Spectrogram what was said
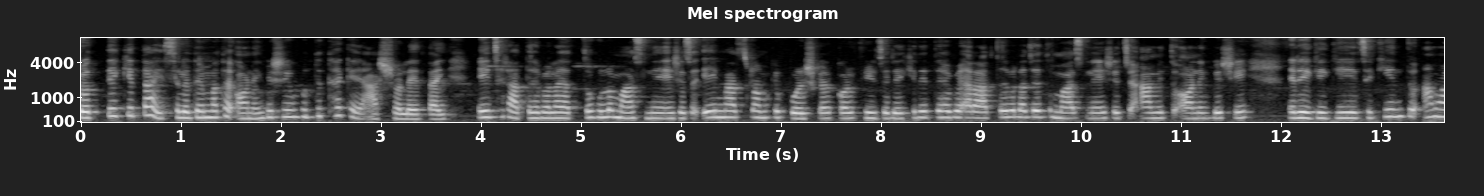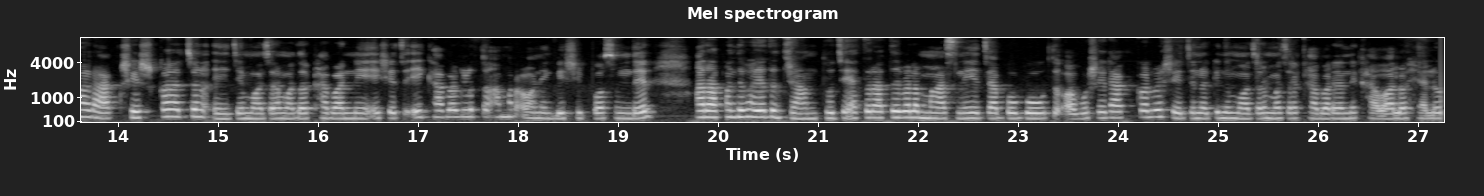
সত্যি কি তাই? ছেলেদের মাথায় অনেক বেশি বুদ্ধি থাকে? আসলে তাই। এই যে রাতের বেলা এতগুলো মাছ নিয়ে এসেছে, এই মাছগুলো আমাকে পরিষ্কার করে ফ্রিজে রেখে দিতে হবে। আর রাতের বেলা যেহেতু মাছ নিয়ে এসেছে, আমি তো অনেক বেশি রেগে গিয়েছি। কিন্তু আমার রাগ শেষ করার জন্য এই যে মজার, মজার খাবার নিয়ে এসেছে। এই খাবারগুলো তো আমার অনেক বেশি পছন্দের। আর আপনাদের ভাইয়া তো জানতো যে এত রাতের বেলা মাছ নিয়ে যাব, বউ তো অবশ্যই রাগ করবে। সেই জন্য কিন্তু মজার, মজার খাবার এনে খাওয়ালো। হ্যালো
